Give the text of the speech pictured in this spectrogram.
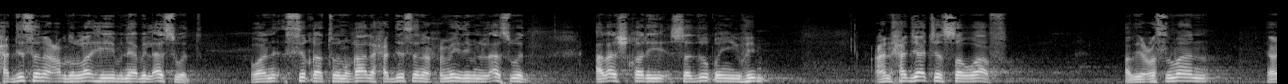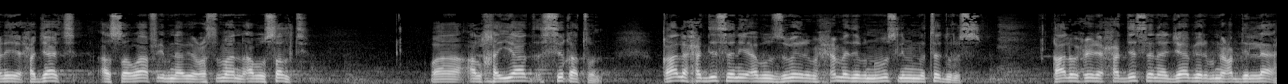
Xadaana cabdulaahi bni abi lswad iqatun qaala xadaana xumayd bn اlswad alashqari saduuqun yuhim can xajaaj asawaaf abi cumaan yani xajaaj asawaaf ibn abi cumaan abu salt waa alkhayaad iqatun qaala xadaanii abu zubayr maxamed bn muslim ibn tadrus qaala wuxuu yidhi xadaanaa jaabir bnu cabdillaah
